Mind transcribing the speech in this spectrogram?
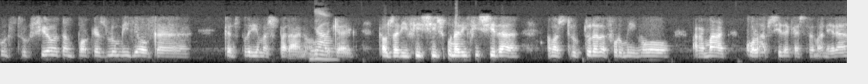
construcció tampoc és el millor que, que ens podríem esperar, no? Ja. Perquè que els edificis, un edifici de, amb estructura de formigó armat col·lapsi d'aquesta manera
